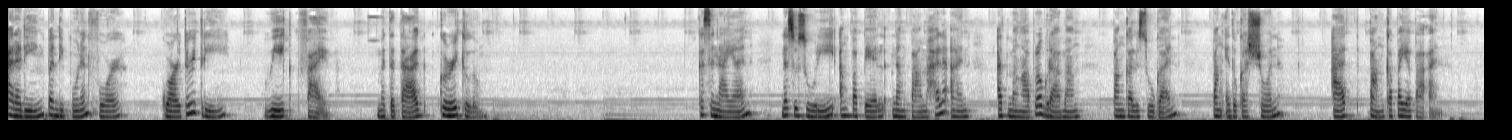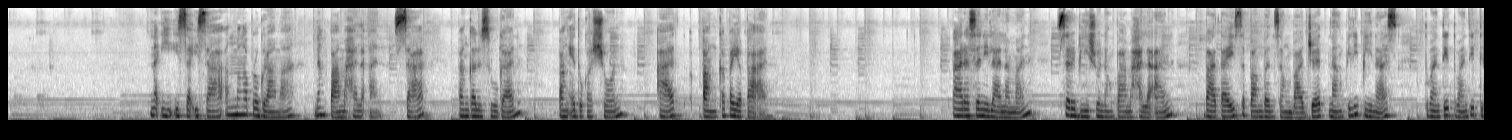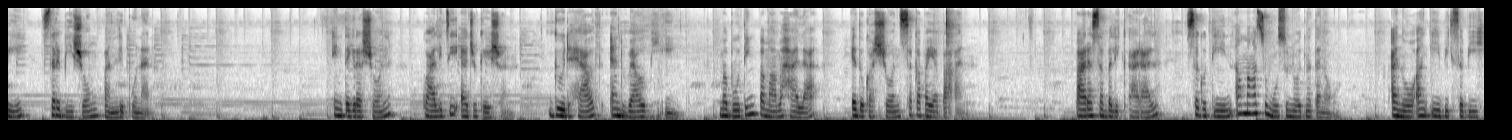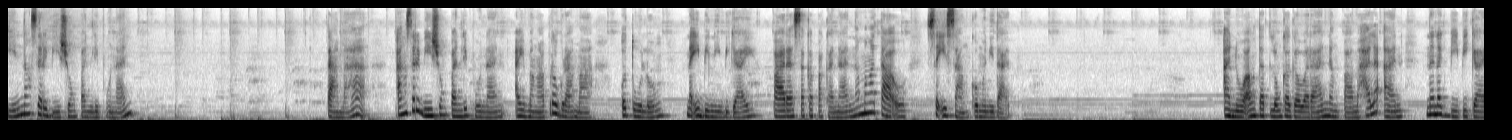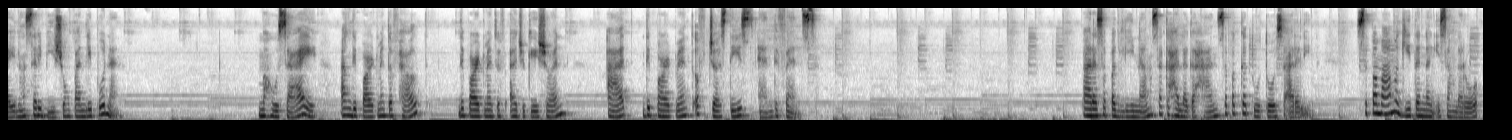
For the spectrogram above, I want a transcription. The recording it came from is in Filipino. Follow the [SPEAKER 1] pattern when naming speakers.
[SPEAKER 1] Araling Panlipunan 4, Quarter 3, Week 5. Matatag Curriculum. Kasanayan, nasusuri ang papel ng pamahalaan at mga programang pangkalusugan, pang-edukasyon, at pangkapayapaan. Naiisa-isa ang mga programa ng pamahalaan sa pangkalusugan, pang-edukasyon, at pangkapayapaan. Para sa nilalaman, serbisyo ng pamahalaan batay sa pambansang budget ng Pilipinas 2023 Serbisyong Panlipunan. Integrasyon, quality education, good health and well-being, mabuting pamamahala, edukasyon sa kapayapaan. Para sa balik-aral, sagutin ang mga sumusunod na tanong. Ano ang ibig sabihin ng serbisyong panlipunan? Tama! Ang serbisyong panlipunan ay mga programa o tulong na ibinibigay para sa kapakanan ng mga tao sa isang komunidad. Ano ang tatlong kagawaran ng pamahalaan na nagbibigay ng serbisyong panlipunan? Mahusay ang Department of Health, Department of Education, at Department of Justice and Defense. Para sa paglinang sa kahalagahan sa pagkatuto sa aralin, sa pamamagitan ng isang laro,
